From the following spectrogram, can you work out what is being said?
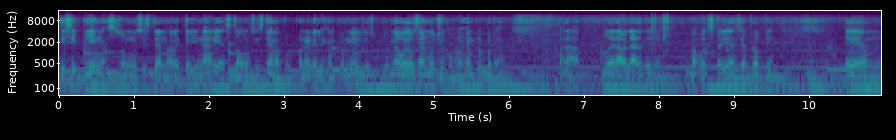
disciplinas son un sistema, veterinaria es todo un sistema, por poner el ejemplo mío. Yo, me voy a usar mucho como ejemplo para, para poder hablar de bajo experiencia propia. Em,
